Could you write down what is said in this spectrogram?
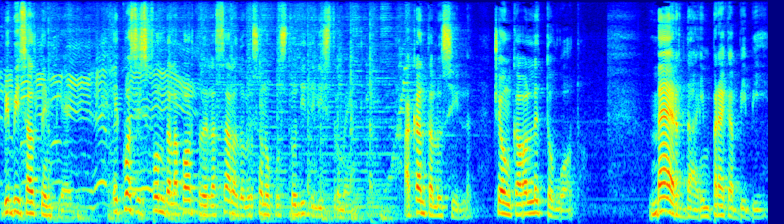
Bibi salta in piedi e quasi sfonda la porta della sala dove sono custoditi gli strumenti. Accanto a Lucille c'è un cavalletto vuoto. Merda, impreca Bibi.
